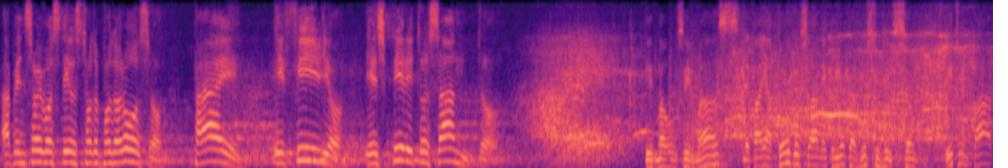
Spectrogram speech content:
Abençoe-vos Deus Todo-Poderoso, Pai e Filho e Espírito Santo. Irmãos e irmãs, levai a todos a alegria da ressurreição. Paz.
